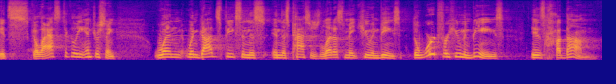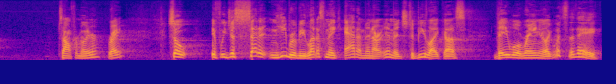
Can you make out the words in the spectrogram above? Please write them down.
it's scholastically interesting. When, when God speaks in this, in this passage, let us make human beings, the word for human beings is Hadam. Sound familiar, right? So if we just said it in Hebrew, be let us make Adam in our image to be like us, they will reign. You're like, what's the they?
